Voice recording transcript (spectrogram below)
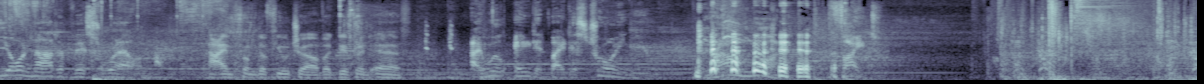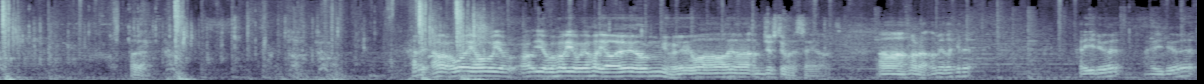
You're not of this realm. I'm from the future of a different Earth. I will aid it by destroying you. Round one. Fight. Hold on. I'm just doing a seance. Uh, hold on, let me look at it. How do you do it? How do you do it?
